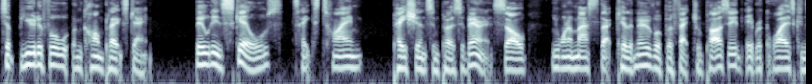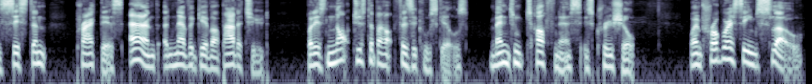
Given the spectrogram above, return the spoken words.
it's a beautiful and complex game. Building skills takes time, patience, and perseverance. So, you want to master that killer move or perfect your passing, it requires consistent practice and a never give up attitude. But it's not just about physical skills, mental toughness is crucial. When progress seems slow,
